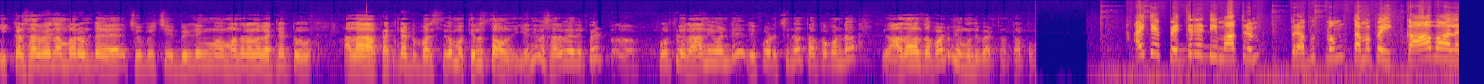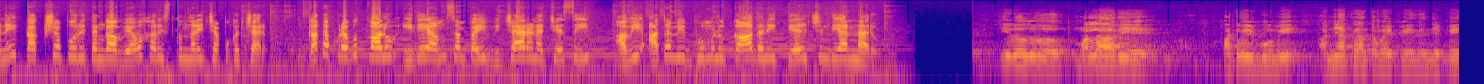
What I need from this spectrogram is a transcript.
ఇక్కడ సర్వే నంబర్ ఉంటే చూపించి బిల్డింగ్ మందరంలో కట్టినట్టు అలా కట్టినట్టు పరిస్థితిగా మాకు తెలుస్తా ఉంది. ఎందుకు సర్వే రిపోర్ట్ పూర్తిగా రానివ్వండి. రిపోర్ట్ వచ్చిందా? తప్పకుండా. ఆధారాలతో పాటు మేము ముందు పెడతాం. తప్పకుండా. అయితే పెద్దిరెడ్డి మాత్రం ప్రభుత్వం తమపై కావాలనే కక్షపూరితంగా వ్యవహరిస్తుందని చెప్పుకొచ్చారు. గత ప్రభుత్వాలు ఇదే అంశంపై విచారణ చేసి అవి అటవీ భూములు కాదని తేల్చింది అన్నారు. ఈరోజు మళ్ళా అది అటవీ భూమి అన్యాక్రాంతం అయిపోయిందని చెప్పి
